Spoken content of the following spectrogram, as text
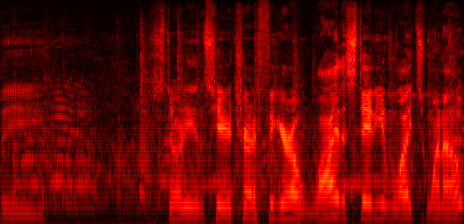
the custodians here trying to figure out why the stadium lights went out.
